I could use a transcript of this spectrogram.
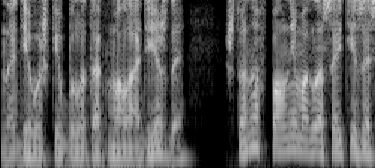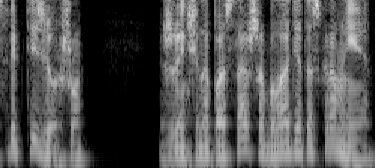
На девушке было так мало одежды, что она вполне могла сойти за стриптизершу. Женщина постарше была одета скромнее.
